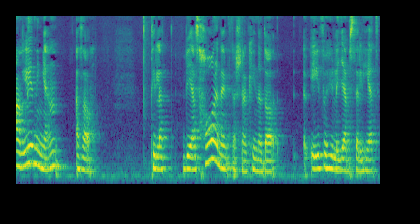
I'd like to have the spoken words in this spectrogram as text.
anledningen alltså, till att vi ens har en internationell kvinnodag är ju för att hylla jämställdhet.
